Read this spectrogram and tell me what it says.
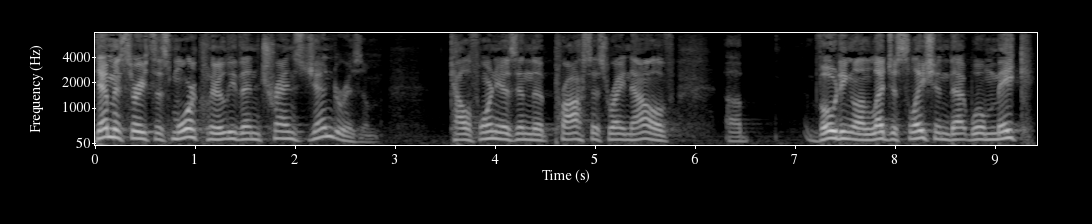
demonstrates this more clearly than transgenderism. California is in the process right now of uh, voting on legislation that will make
